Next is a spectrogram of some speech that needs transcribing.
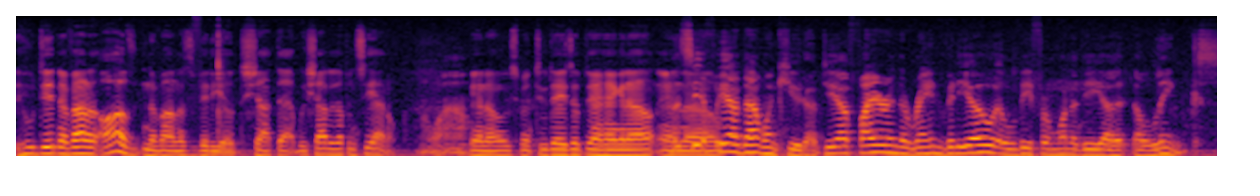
who did Nirvana, all of Nirvana's video, shot that. We shot it up in Seattle. Oh, wow. You know, we spent two days up there hanging out, and Let's see if uh, we have that one queued up. Do you have Fire in the Rain video? It'll be from one of the, uh, the links.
